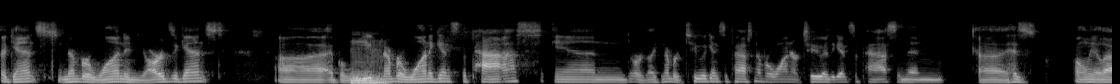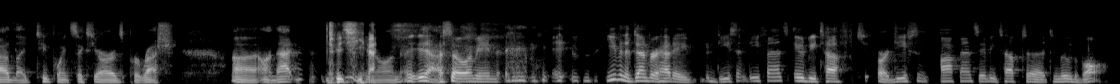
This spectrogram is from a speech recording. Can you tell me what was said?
against, number one in yards against. Uh, I believe mm. number one against the pass, and or like number two against the pass, number one or two against the pass, and then uh, has only allowed like 2.6 yards per rush uh, on that. yeah. Know, on, yeah. So I mean, it, even if Denver had a decent defense, it would be tough to, or decent offense, it'd be tough to to move the ball.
